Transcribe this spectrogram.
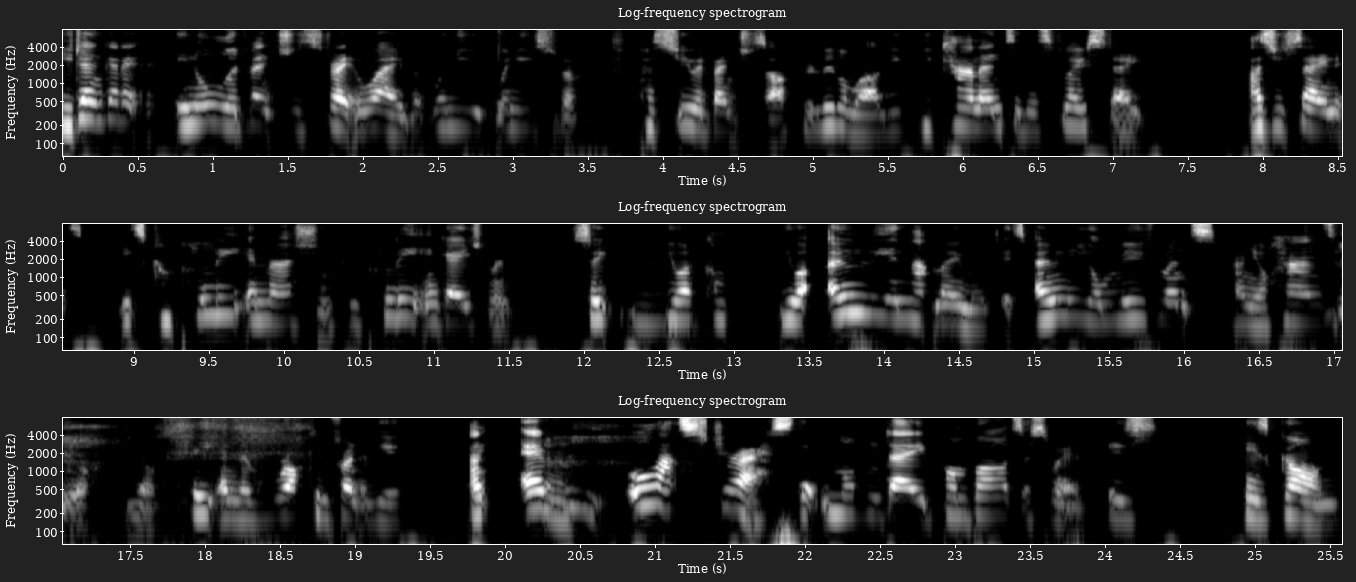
you don't get it in all adventures straight away, but when you when you sort of pursue adventures after a little while, you, you can enter this flow state. As you say, and it's it's complete immersion, complete engagement. So mm. you are com- you are only in that moment. It's only your movements and your hands and your, your feet and the rock in front of you. And every all that stress that modern day bombards us with is is gone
